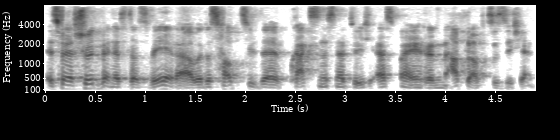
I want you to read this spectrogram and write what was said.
Es wäre schön, wenn es das wäre, aber das Hauptziel der Praxen ist natürlich erstmal ihren Ablauf zu sichern.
